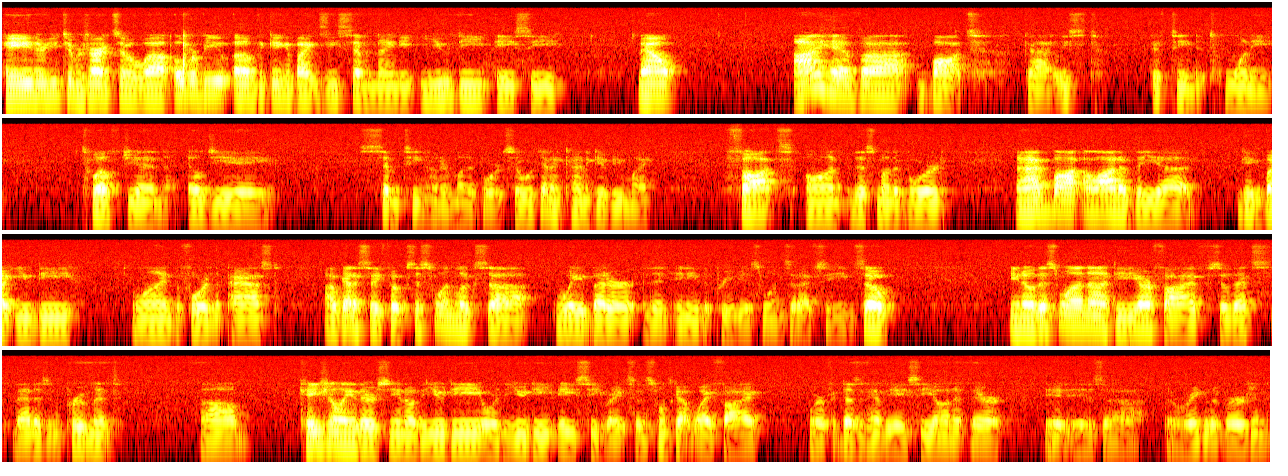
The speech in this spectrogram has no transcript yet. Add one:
Hey there YouTubers, alright so uh, overview of the Gigabyte Z790 UDAC. Now I have uh, bought, god at least 15 to 20 12th gen LGA 1700 motherboards. So we're going to kind of give you my thoughts on this motherboard. And I've bought a lot of the uh, Gigabyte UD line before in the past I've got to say, folks, this one looks uh, way better than any of the previous ones that I've seen. So, you know, this one uh, DDR5, so that's that is improvement. Um, occasionally, there's you know the UD or the UDAC, right? So this one's got Wi-Fi, where if it doesn't have the AC on it, there it is uh, the regular version.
